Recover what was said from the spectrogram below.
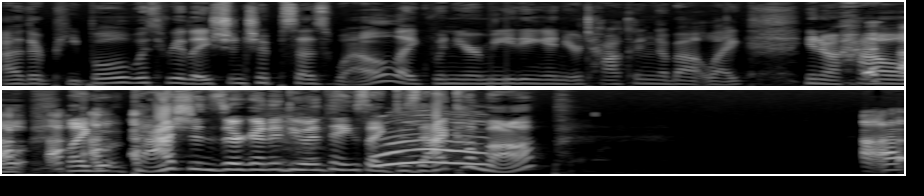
other people with relationships as well? Like when you're meeting and you're talking about like you know how like what passions they're gonna do and things like does that come up? I,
